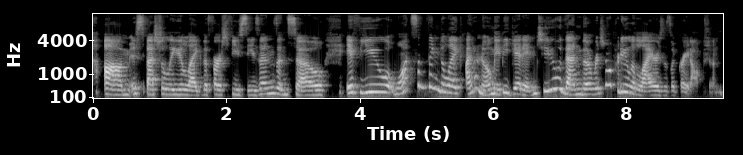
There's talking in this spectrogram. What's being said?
um, especially like the first few seasons. And so if you want something to like, I don't know, maybe get into, then the original Pretty Pretty Little Liars is a great option.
